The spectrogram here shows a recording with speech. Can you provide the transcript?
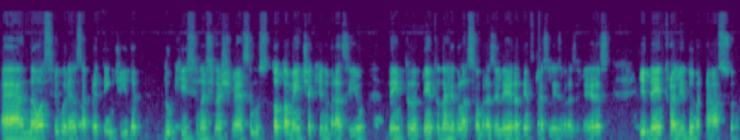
é, não a segurança pretendida do que se nós, se nós estivéssemos totalmente aqui no Brasil, dentro, dentro da regulação brasileira, dentro das leis brasileiras e dentro ali do braço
